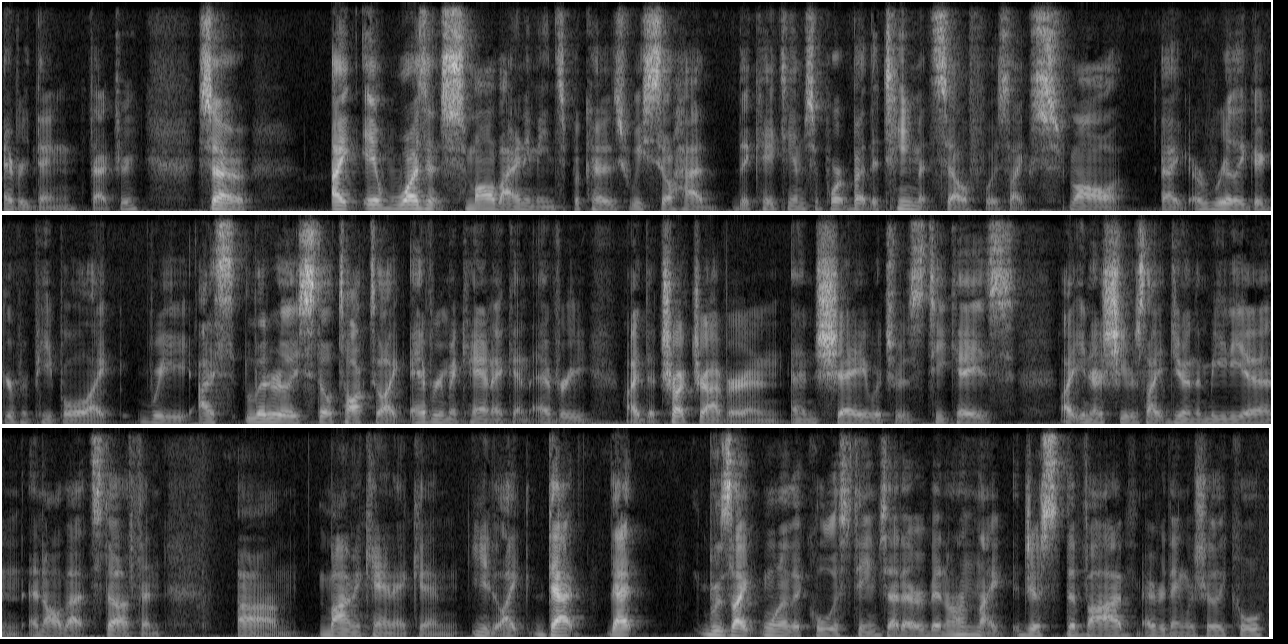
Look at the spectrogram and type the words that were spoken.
everything factory. So like it wasn't small by any means because we still had the KTM support, but the team itself was like small, like a really good group of people. Like we, I literally still talk to like every mechanic and every like the truck driver and and Shay, which was TK's. Like you know, she was like doing the media and and all that stuff, and um my mechanic and you know like that that was like one of the coolest teams I'd ever been on. Like just the vibe, everything was really cool.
